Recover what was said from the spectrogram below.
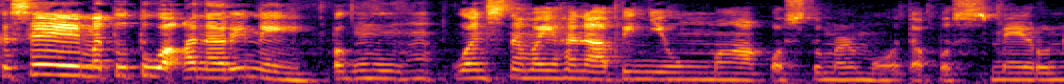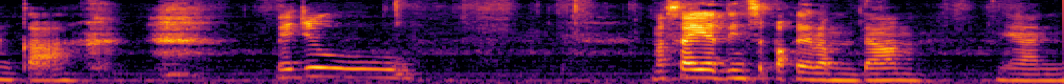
Kasi matutuwa ka na rin eh. Pag once na may hanapin yung mga customer mo, tapos meron ka, medyo masaya din sa pakiramdam. Yan.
